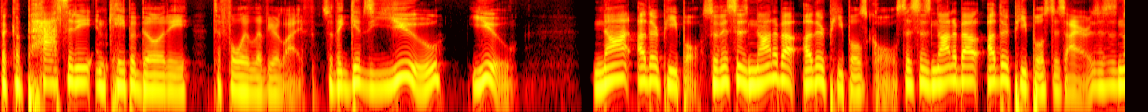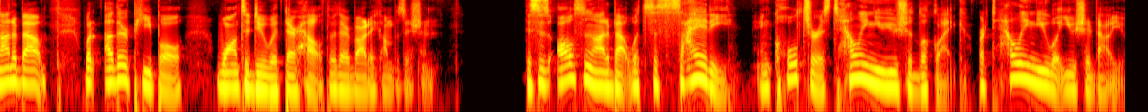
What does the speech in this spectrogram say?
the capacity and capability to fully live your life. So that gives you, you, not other people. So this is not about other people's goals. This is not about other people's desires. This is not about what other people want to do with their health or their body composition. This is also not about what society and culture is telling you you should look like or telling you what you should value.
